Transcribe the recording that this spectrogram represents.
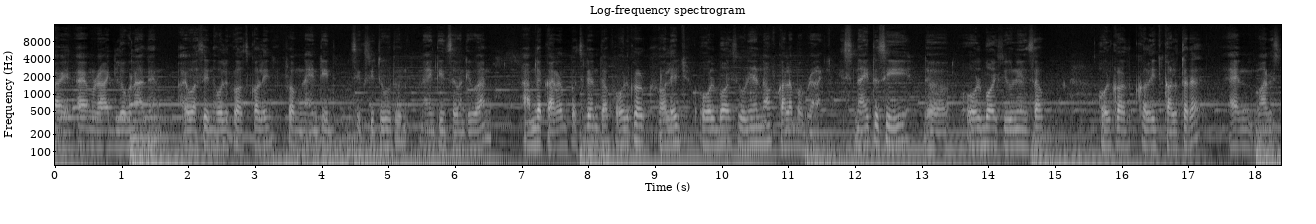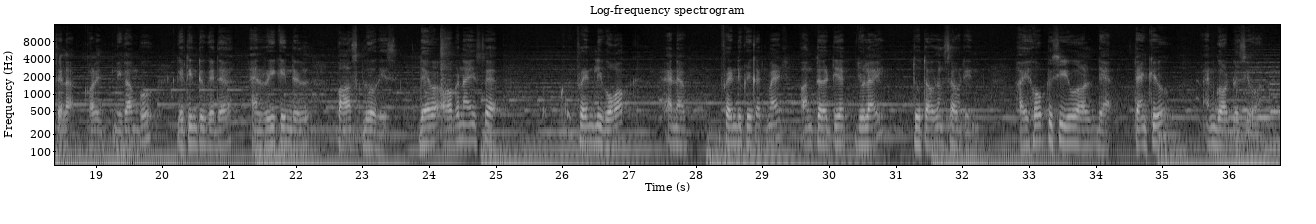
Hi, I am Raj Loganathan. I was in Holy Cross College from 1962 to 1971. I am the current president of Holy Cross College Old Boys Union of Colombo branch. It's nice to see the Old Boys Unions of Holy Cross College Kalutara and Maris Stella College Negombo getting together and rekindle past glories. They organized a friendly walk and a friendly cricket match on 30th July 2017. I hope to see you all there. Thank you and God bless you all.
